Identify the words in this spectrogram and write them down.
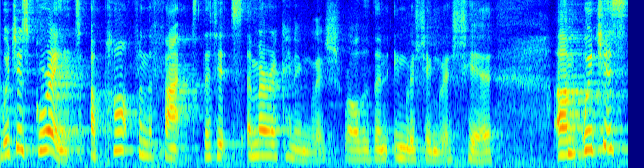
which is great, apart from the fact that it's American English rather than English English here um, which is,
